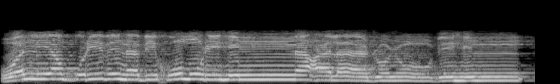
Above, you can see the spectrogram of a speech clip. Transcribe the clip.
وَلْيَضْرِبْنَ بِخُمُرِهِنَّ عَلَىٰ جُيُوبِهِنَّ ۖ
